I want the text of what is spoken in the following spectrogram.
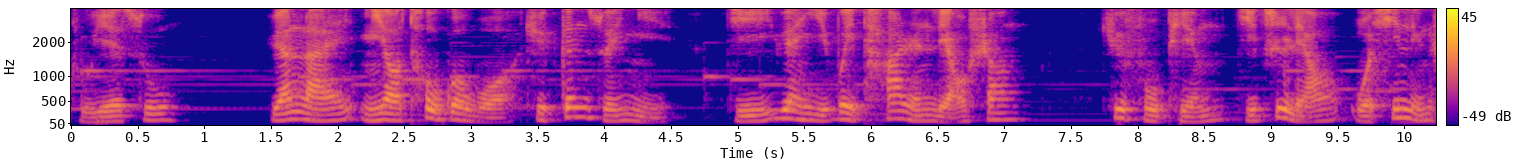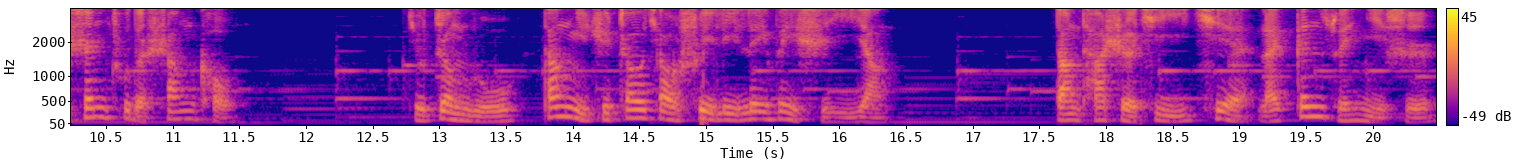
主耶稣，原来你要透过我去跟随你，即愿意为他人疗伤，去抚平及治疗我心灵深处的伤口。就正如当你去招教税吏类位时一样，当他舍弃一切来跟随你时，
